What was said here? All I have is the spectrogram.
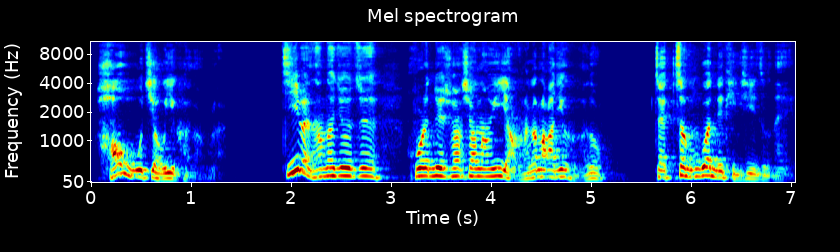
毫无交易可能了。基本上，那就是湖人队相相当于养了个垃圾合同，在争冠的体系之内。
